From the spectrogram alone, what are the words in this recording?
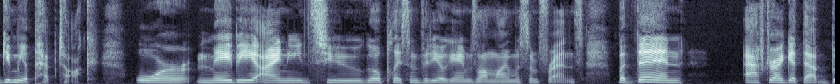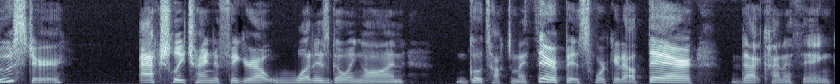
give me a pep talk or maybe I need to go play some video games online with some friends. But then after I get that booster, actually trying to figure out what is going on, go talk to my therapist, work it out there, that kind of thing.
